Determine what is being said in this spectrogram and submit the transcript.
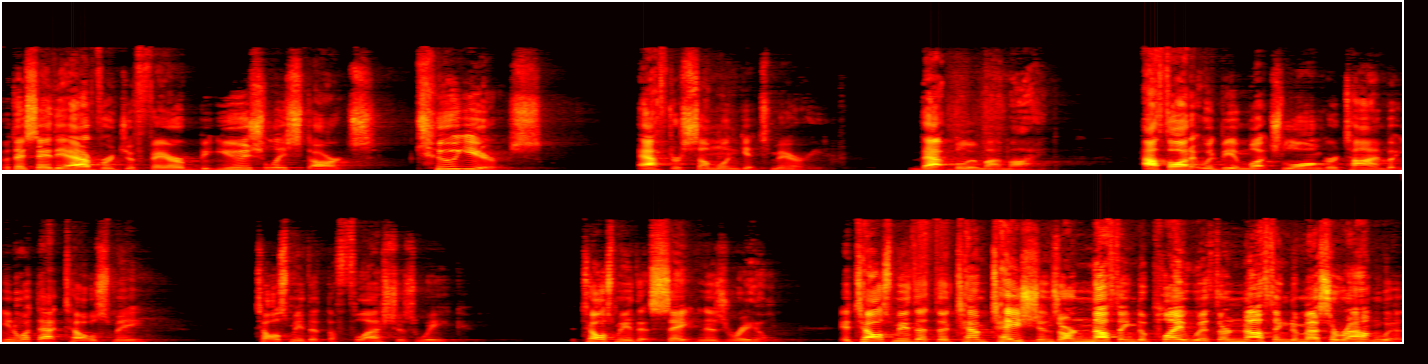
but they say the average affair usually starts two years after someone gets married. That blew my mind. I thought it would be a much longer time, but you know what that tells me? Tells me that the flesh is weak. It tells me that Satan is real. It tells me that the temptations are nothing to play with, they're nothing to mess around with.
